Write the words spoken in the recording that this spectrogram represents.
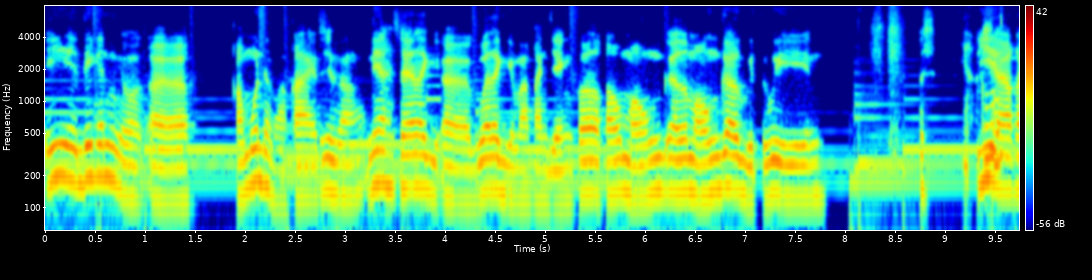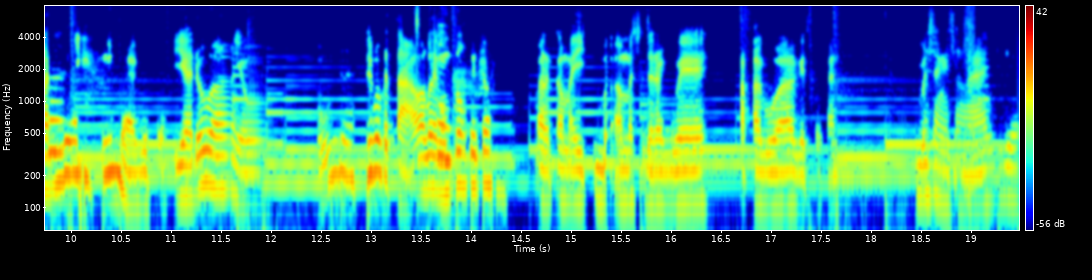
iya dia kan "Eh, kamu udah makan itu dia bilang nih ya saya lagi eh, gue lagi makan jengkol kamu mau enggak mau enggak gituin Ya, iya Allah. kan dia iya gitu iya doang ya udah terus gue ketawa gue ngumpul gitu bareng sama sama saudara gue kakak gue gitu kan gue iseng-iseng aja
